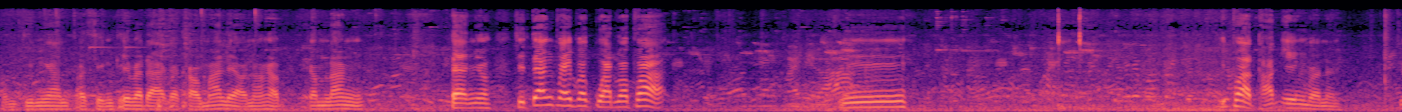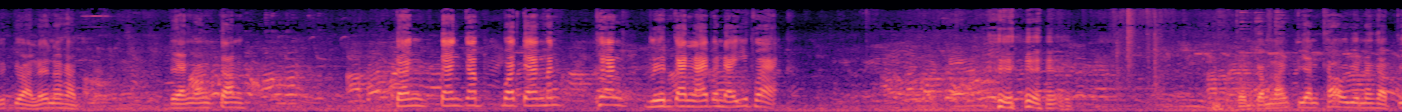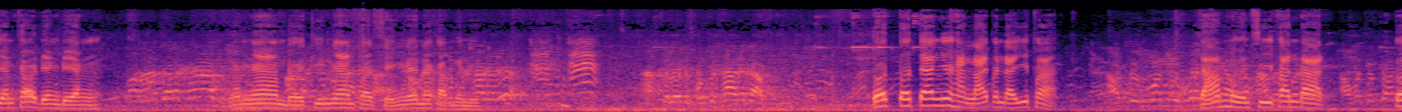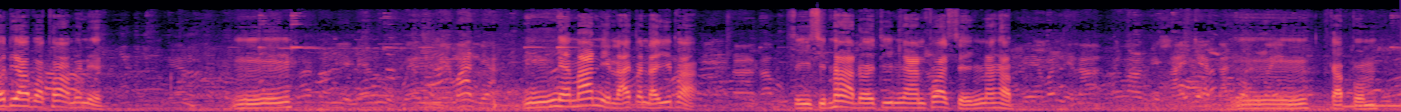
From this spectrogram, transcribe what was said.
ผมทีมงานประสิงห์เทวดากับเขามาแล้วนะครับกำลังแต่งอยู่สิแต่งไปประกวดว่าพ่ออืมที่พ่อถักเองบ่นั่นจุดยอดเลยนะครับ แต่งอองตังแต่งแต่งกับบ่แต่งมันแข่งเรียนกันหลายปันไดยี่พ่อผมกำลังเปลี่ยนเข้าอยู่นะครับ เปลี่ยนเข้าแดงๆ งามๆ โดยทีมงานพอเสงเลยนะครับมันนี้ตัวตัวแต่งอยู่หันหลายปันไดยี่พ่อสามหมื่นสี่พันบาท ตัวเดียวบ่พ่อมันนี่อืมแม่ลูกแม่แม่มันเนี่ยอืมแม่ม่านนี่หลายปันไดยี่ป่ะนะครับสี่สิบห้าโดยทีมงานพ่อเสงนะครับแม่มันเนี่ยละข้างล่างจะขายแยกกันออือกไปมครับผมแ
